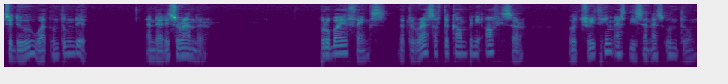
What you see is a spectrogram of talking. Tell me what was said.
to do what Untung did, and that is surrender. Purbaya thinks that the rest of the company officer will treat him as decent as Untung.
